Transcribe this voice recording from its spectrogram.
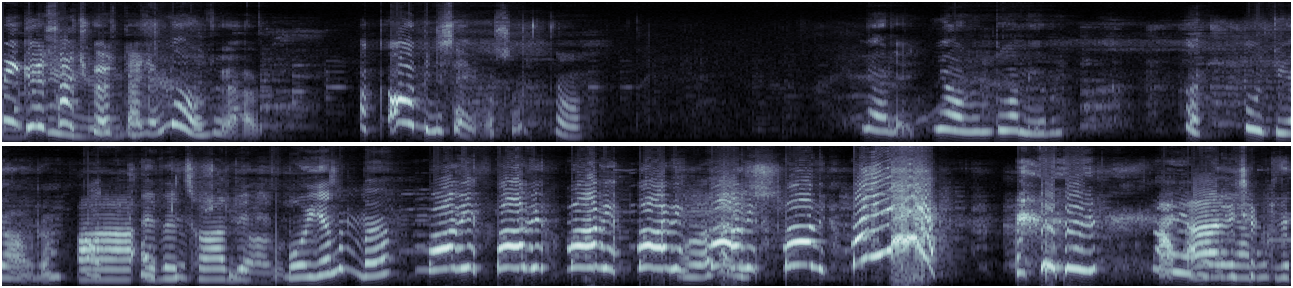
Bir göz saç göstereceğim. Ne oldu yavrum? Bak abini seviyorsun. Tamam. Nerede? Yavrum bulamıyorum. Heh, buydu yavrum. Bak, Aa evet abi. yavrum. Boyayalım mı? Mavi, mavi, mavi, mavi, mavi, mavi, mavi. Mavi Abi çok güzel.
